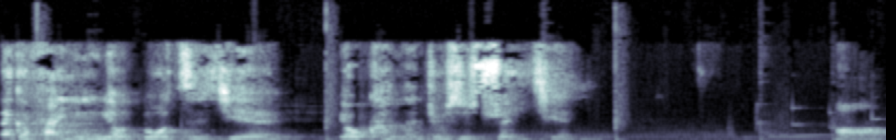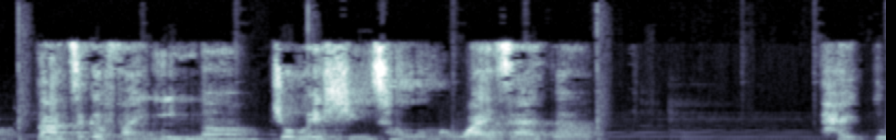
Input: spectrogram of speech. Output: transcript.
那个反应有多直接？有可能就是瞬间。啊，那这个反应呢，就会形成我们外在的态度，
